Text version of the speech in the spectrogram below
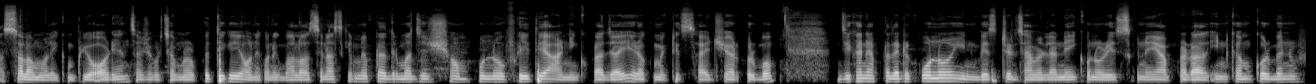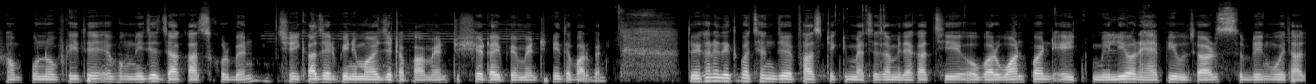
আসসালামু আলাইকুম প্রিয় অডিয়েন্স আশা করছি আপনারা প্রত্যেকেই অনেক অনেক ভালো আছেন। আজকে আমি আপনাদের মাঝে সম্পূর্ণ ফ্রিতে আর্নিং করা যায়, এরকম একটি সাইট শেয়ার করব, যেখানে আপনাদের কোনো ইনভেস্টের ঝামেলা নেই, কোনো রিস্ক নেই। আপনারা ইনকাম করবেন সম্পূর্ণ ফ্রিতে এবং নিজে যা কাজ করবেন, সেই কাজের বিনিময়ে যেটা পেমেন্ট সেটাই পেমেন্ট নিতে পারবেন। তো এখানে দেখতে পাচ্ছেন যে ফার্স্ট একটি মেসেজ আমি দেখাচ্ছি over one point eight million happy users being with আজ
